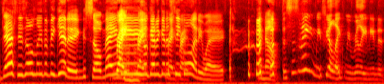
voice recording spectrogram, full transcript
death is only the beginning, so maybe Right, right, you're gonna get a right, sequel right. anyway. I know. This is making me feel like we really needed.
